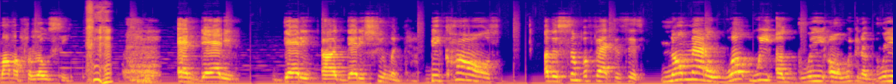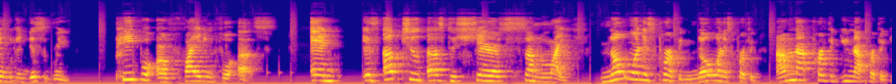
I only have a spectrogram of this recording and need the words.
Mama Pelosi and Daddy Daddy uh, Daddy Schumer because of the simple fact is this: no matter what we agree on, we can agree and we can disagree. People are fighting for us, and it's up to us to share some light. No one is perfect. No one is perfect. I'm not perfect. You're not perfect.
